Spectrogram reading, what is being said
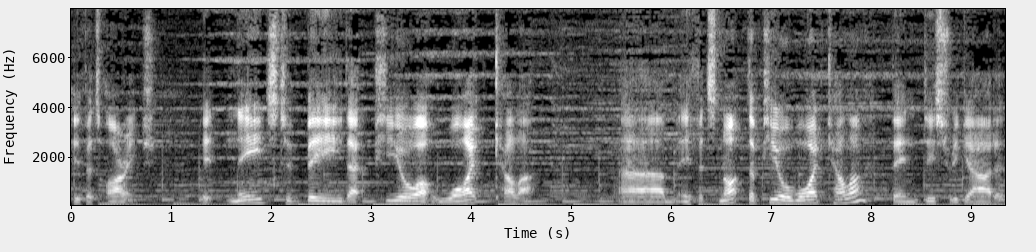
if it's orange. It needs to be that pure white color. Um, if it's not the pure white color, then disregard it.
